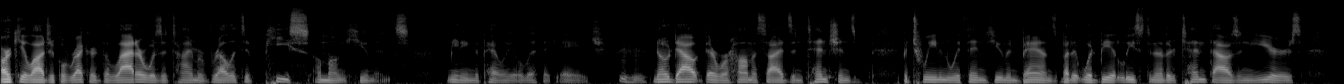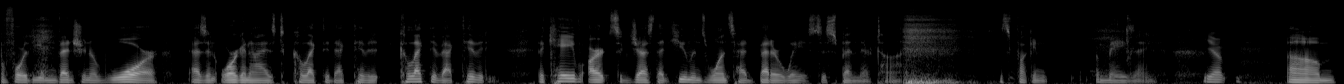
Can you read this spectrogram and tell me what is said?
archaeological record, the latter was a time of relative peace among humans. Meaning the Paleolithic age. Mm-hmm. No doubt there were homicides and tensions between and within human bands, but it would be at least another 10,000 years before the invention of war as an organized collected activity, collective activity. The cave art suggests that humans once had better ways to spend their time. It's fucking amazing. Yep. Um,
